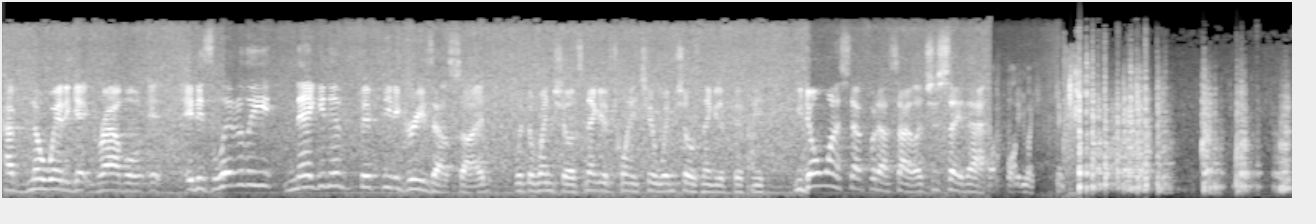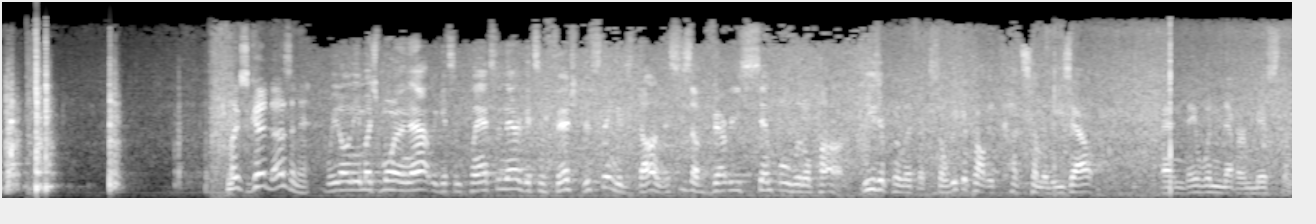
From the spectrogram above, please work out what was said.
have no way to get gravel. It, it is literally negative 50 degrees outside with the wind chill. It's negative 22, wind chill is negative 50. You don't want to step foot outside, let's just say that. Looks good, doesn't it? We don't need much more than that. We get some plants in there, get some fish. This thing is done. This is a very simple little pond. These are prolific, so we could probably cut some of these out and they would never miss them.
